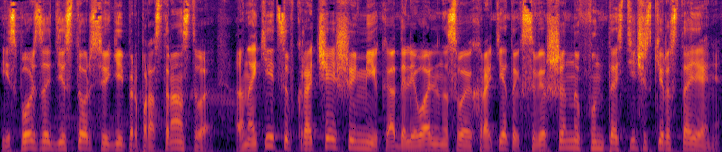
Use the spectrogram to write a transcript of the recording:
Используя дисторсию гиперпространства, анакейцы в кратчайший миг одолевали на своих ракетах совершенно фантастические расстояния.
